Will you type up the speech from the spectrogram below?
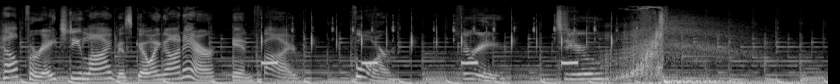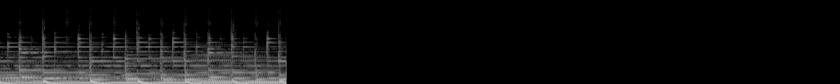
Help for HD Live is going on air in five, four, three, two.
